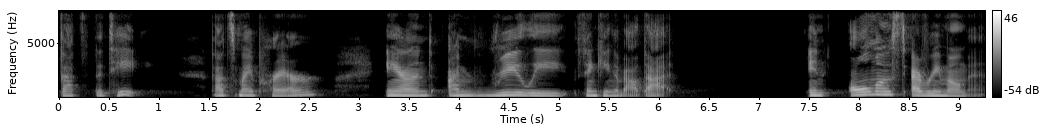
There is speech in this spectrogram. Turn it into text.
that's the T. That's my prayer. And I'm really thinking about that in almost every moment.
